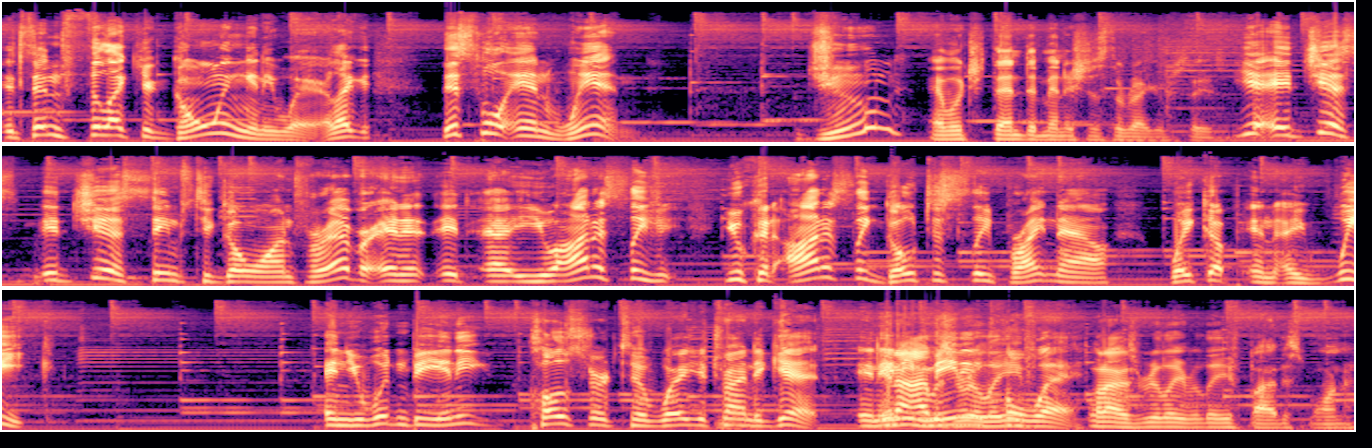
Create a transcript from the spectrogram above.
It didn't feel like you're going anywhere. Like, this will end when? June? And which then diminishes the regular season. Yeah, it just it just seems to go on forever. And it, it uh, you honestly, you could honestly go to sleep right now, wake up in a week, and you wouldn't be any closer to where you're trying to get in You know, any I was meaningful relieved, way. What I was really relieved by this morning,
